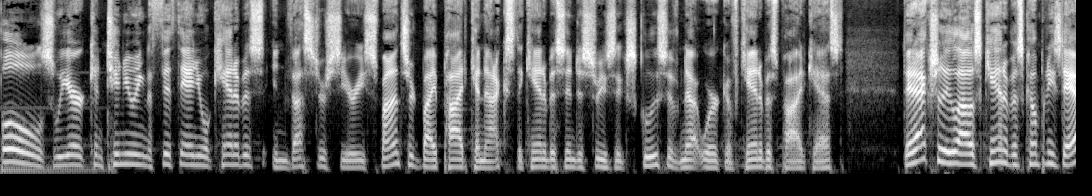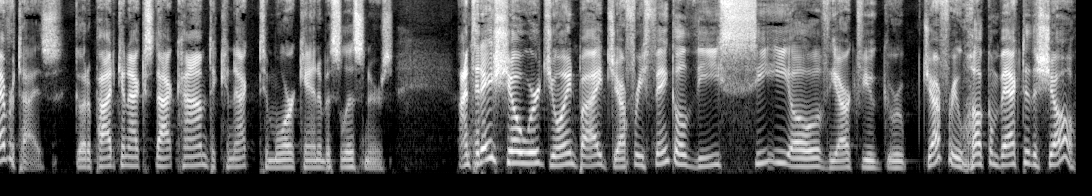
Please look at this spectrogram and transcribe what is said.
Bulls, we are continuing the fifth annual Cannabis Investor Series sponsored by PodConX, the cannabis industry's exclusive network of cannabis podcasts that actually allows cannabis companies to advertise. Go to podconx.com to connect to more cannabis listeners. On today's show, we're joined by Jeffrey Finkle, the CEO of the ArcView Group. Jeffrey, welcome back to the show.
